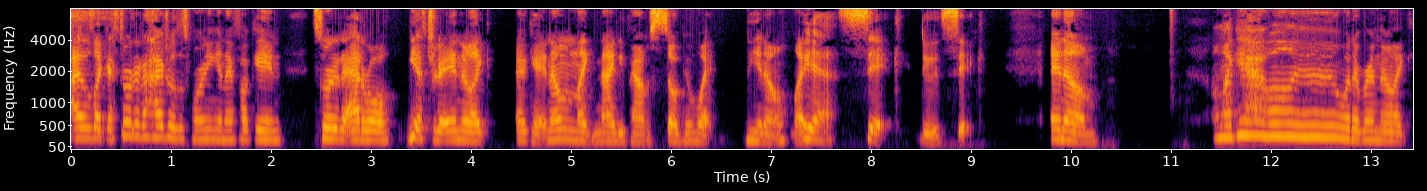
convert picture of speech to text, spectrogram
I was like, "I started a hydro this morning and I fucking started Adderall yesterday," and they're like, "Okay," and I'm like 90 pounds soaking wet, you know, like Yeah. sick, dude, sick. And um, I'm like, yeah, well, yeah, whatever. And they're like,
